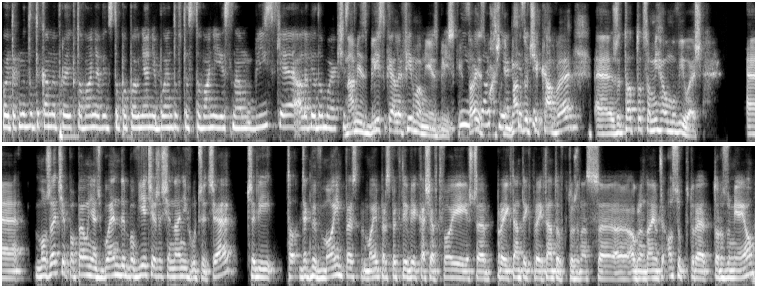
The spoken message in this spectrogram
Wojtek, my dotykamy projektowania, więc to popełnianie błędów, testowanie jest nam bliskie, ale wiadomo jak się... Nam jest bliskie, ale firmom nie jest bliskie. To jest właśnie, właśnie bardzo ciekawe, e, że to, to, co Michał mówiłeś, E, możecie popełniać błędy, bo wiecie, że się na nich uczycie, czyli to jakby w moim perspe mojej perspektywie, Kasia, w twojej, jeszcze projektantek i projektantów, którzy nas e, oglądają, czy osób, które to rozumieją,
